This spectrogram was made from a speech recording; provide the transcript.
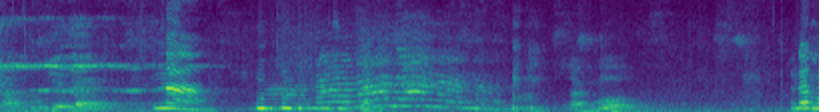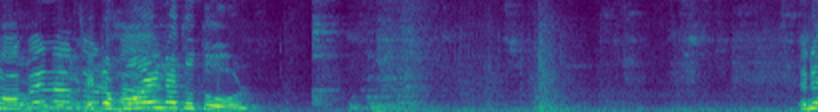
হাত ঢুকিয়ে দেখ। না। রাখব? এটা হবে না তো এটা হয় না তো তোর। কত হবে? এটা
